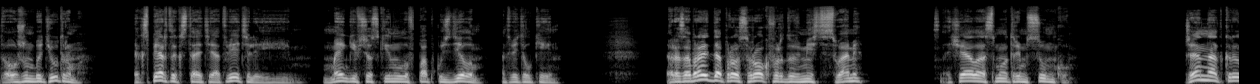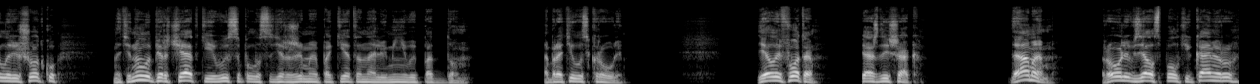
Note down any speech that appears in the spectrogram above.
Должен быть утром. Эксперты, кстати, ответили, и Мэгги все скинула в папку с делом, — ответил Кейн. Разобрать допрос Рокфорда вместе с вами? Сначала осмотрим сумку. Дженна открыла решетку, натянула перчатки и высыпала содержимое пакета на алюминиевый поддон. Обратилась к Роули. «Делай фото. Каждый шаг». «Да, мэм». Роули взял с полки камеру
